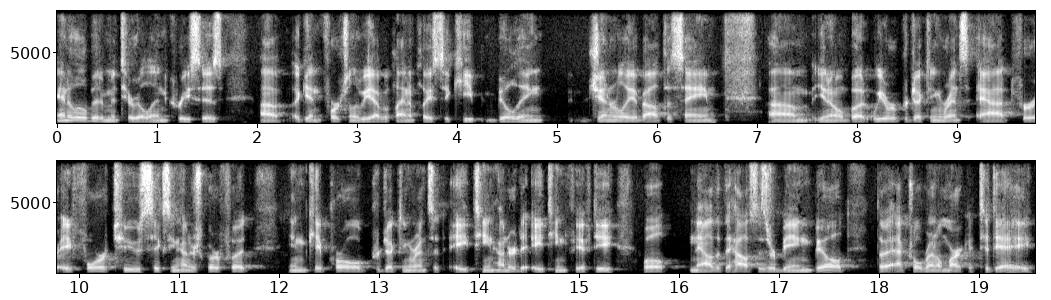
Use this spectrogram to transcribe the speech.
and a little bit of material increases. Uh, again, fortunately, we have a plan in place to keep building generally about the same um, you know but we were projecting rents at for a 4 2 1600 square foot in cape coral projecting rents at 1800 to 1850 well now that the houses are being built, the actual rental market today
